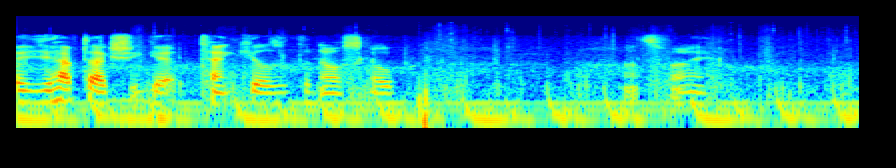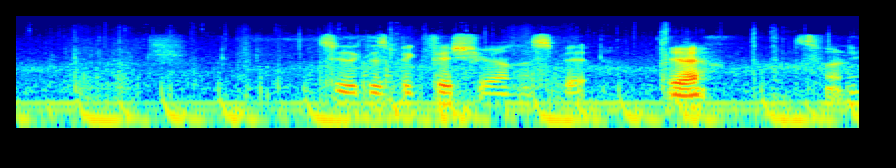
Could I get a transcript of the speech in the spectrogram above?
You have to actually get 10 kills with the no scope. That's funny. See, like this big fish here on the spit. Yeah. It's funny.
